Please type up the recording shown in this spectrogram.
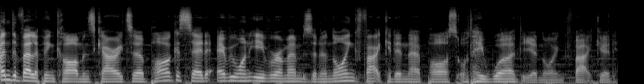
When developing Cartman's character, Parker said everyone either remembers an annoying fat kid in their past or they were the annoying fat kid.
